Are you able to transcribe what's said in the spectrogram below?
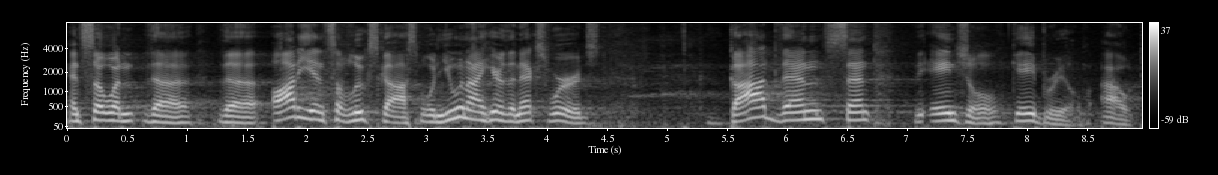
And so when the, the audience of Luke's gospel, when you and I hear the next words, God then sent the angel Gabriel out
